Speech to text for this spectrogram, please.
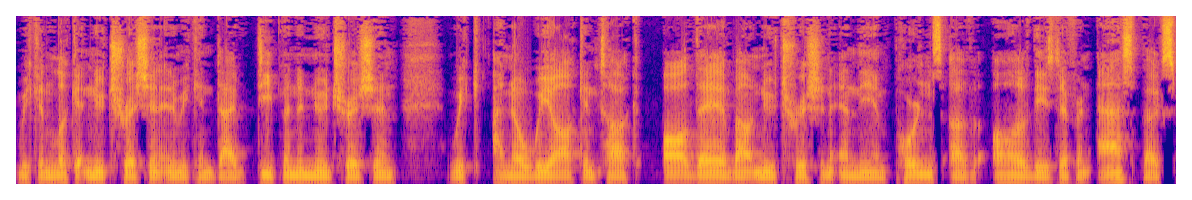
we can look at nutrition and we can dive deep into nutrition. We I know we all can talk all day about nutrition and the importance of all of these different aspects,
